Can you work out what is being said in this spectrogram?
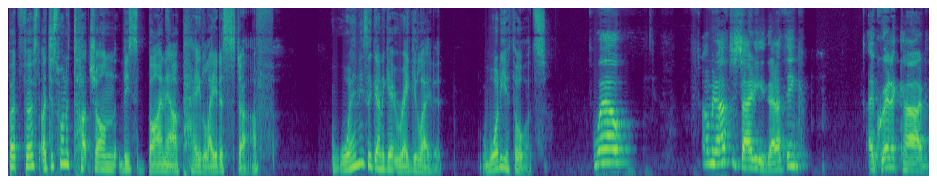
But first, I just want to touch on this buy now, pay later stuff. When is it going to get regulated? What are your thoughts? Well, I mean, I have to say to you that I think a credit card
